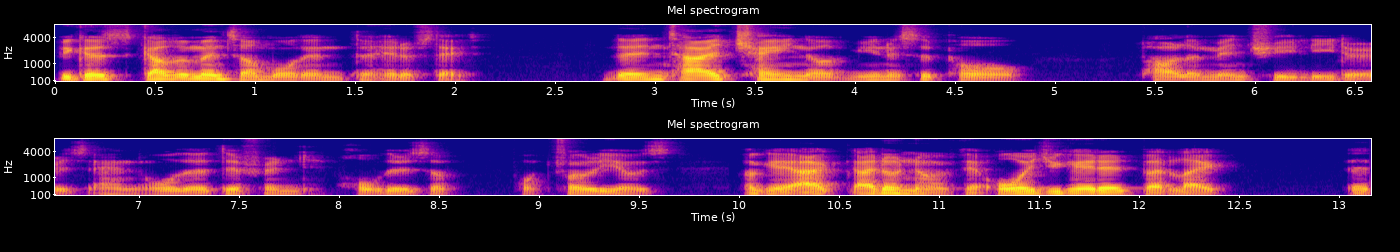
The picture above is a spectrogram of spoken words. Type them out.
because governments are more than the head of state. The entire chain of municipal parliamentary leaders and all the different holders of portfolios. Okay, I, I don't know if they're all educated, but like uh,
